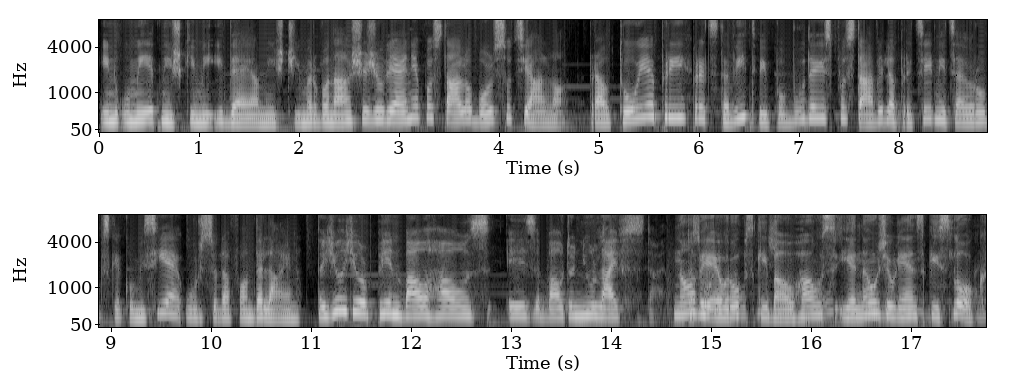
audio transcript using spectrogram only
in umetniškimi idejami, s čimer bo naše življenje postalo bolj socialno. Prav to je pri predstavitvi pobude izpostavila predsednica Evropske komisije Ursula von der Leyen. Novi evropski Bauhaus je nov življenjski slog,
